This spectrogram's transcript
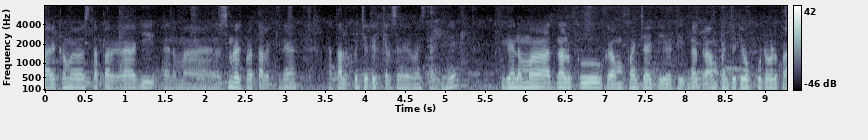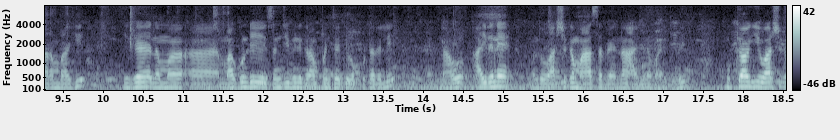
ಕಾರ್ಯಕ್ರಮ ವ್ಯವಸ್ಥಾಪಕರಾಗಿ ನಮ್ಮ ನರಸಿಂಹರಾಜಪುರ ತಾಲೂಕಿನ ತಾಲೂಕು ಪಂಚಾಯತಿಯಲ್ಲಿ ಕೆಲಸ ನಿರ್ವಹಿಸ್ತಾ ಇದ್ದೀನಿ. ಈಗ ನಮ್ಮ ಹದಿನಾಲ್ಕು ಗ್ರಾಮ ಪಂಚಾಯತಿ ವತಿಯಿಂದ ಗ್ರಾಮ ಪಂಚಾಯತಿ ಒಕ್ಕೂಟಗಳು ಪ್ರಾರಂಭ ಆಗಿ ಈಗ ನಮ್ಮ ಮಾಗುಂಡಿ ಸಂಜೀವಿನಿ ಗ್ರಾಮ ಪಂಚಾಯತಿ ಒಕ್ಕೂಟದಲ್ಲಿ ನಾವು ಐದನೇ ಒಂದು ವಾರ್ಷಿಕ ಮಹಾಸಭೆಯನ್ನು ಆಯೋಜನೆ ಮಾಡಿದ್ದೀವಿ. ಮುಖ್ಯವಾಗಿ ವಾರ್ಷಿಕ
